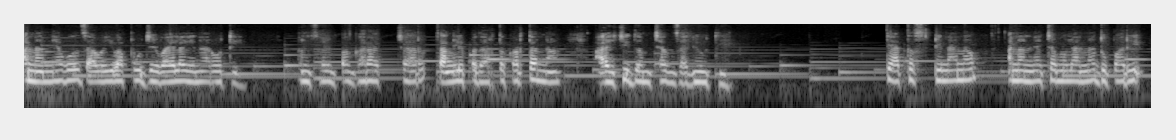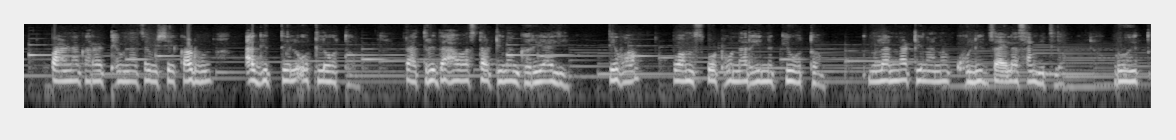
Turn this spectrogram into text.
अनन्या व जावई बापू जेवायला येणार होते. आणि स्वयंपाकघरात चार चांगले पदार्थ करताना आईची दमछाक झाली होती. त्यातच टीनानं अनन्याच्या मुलांना दुपारी पाळणा घरात ठेवण्याचा विषय काढून आगीत तेल ओतलं होतं. रात्री दहा वाजता टीना घरी आली. तेव्हा बॉम्बस्फोट होणार हे नक्की होतं. मुलांना टीनानं खोलीत जायला सांगितलं. रोहित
